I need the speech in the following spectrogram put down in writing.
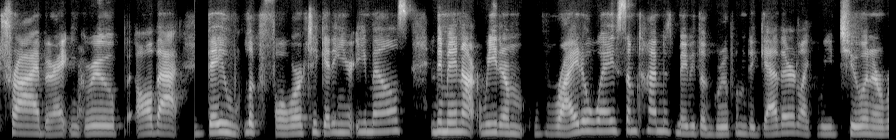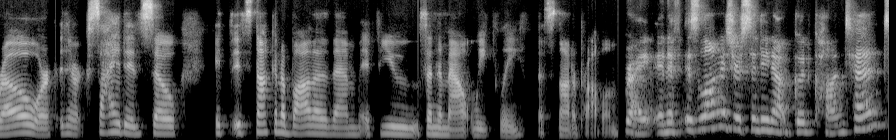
tribe, right? And group, all that, they look forward to getting your emails. And they may not read them right away. Sometimes maybe they'll group them together, like read two in a row, or they're excited. So it, it's not going to bother them if you send them out weekly. That's not a problem. Right. And if as long as you're sending out good content,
